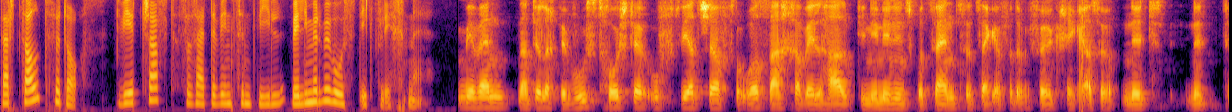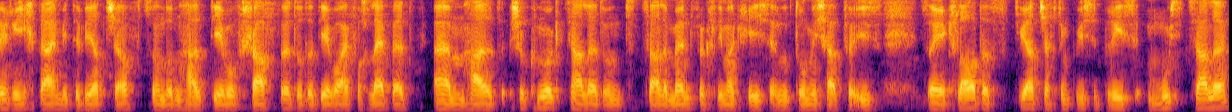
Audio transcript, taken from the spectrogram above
Wer zahlt für das? Die Wirtschaft, so sagt Vincent Will, will immer bewusst in die Pflicht nehmen. Wir wollen natürlich bewusst Kosten auf die Wirtschaft verursachen, weil halt die 99 Prozent sozusagen von der Bevölkerung, also nicht, nicht der Richteil mit der Wirtschaft, sondern halt die, die arbeiten oder die, die einfach leben, ähm, halt schon genug zahlen und zahlen müssen für Klimakrise. Und darum ist halt für uns sehr klar, dass die Wirtschaft einen gewissen Preis muss zahlen.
